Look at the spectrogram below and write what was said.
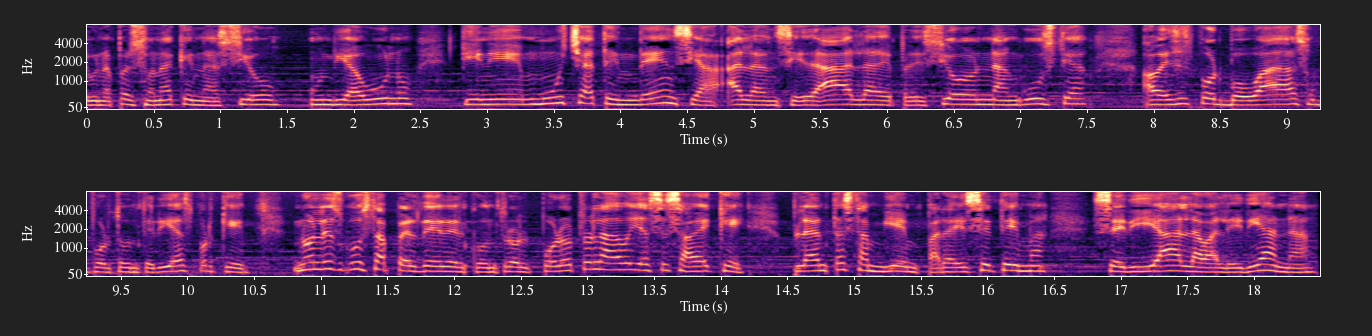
de una persona que nació un día uno tiene mucha tendencia a la ansiedad, la depresión, la angustia, a veces por bobadas o por tonterías porque no les gusta perder el control. Por otro lado, ya se sabe que plantas también para ese tema sería la valeriana,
